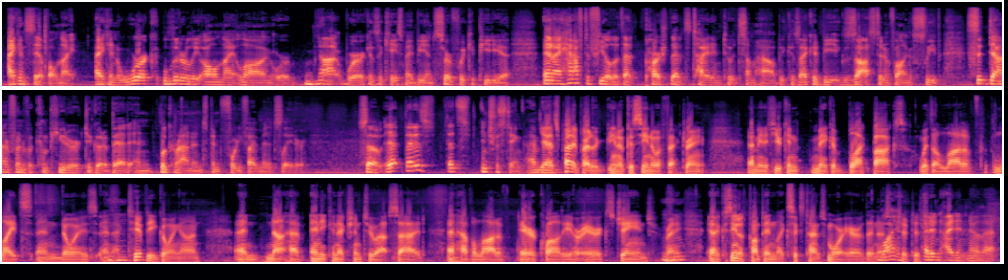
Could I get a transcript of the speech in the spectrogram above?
I can stay up all night. I can work literally all night long, or not work, as the case may be, and surf Wikipedia. And I have to feel that that part that it's tied into it somehow, because I could be exhausted and falling asleep, sit down in front of a computer to go to bed, and look around and spend 45 minutes later. So that that is that's interesting. I'm, yeah, it's probably part of the you know casino effect, right? I mean, if you can make a black box with a lot of lights and noise and mm-hmm. activity going on, and not have any connection to outside and have a lot of air quality or air exchange, mm-hmm. right? Uh, casinos pump in like six times more air than Why? a traditional. I didn't. I didn't know that.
